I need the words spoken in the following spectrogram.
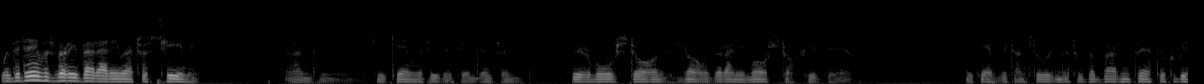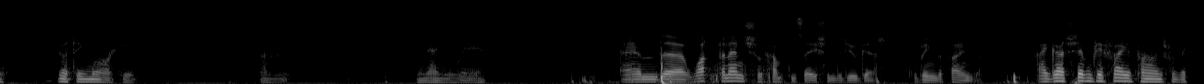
Well, the day was very bad anyway. It was teeming. And uh, he came with his attendants and we removed stones. Nor was there any more stuff hid there. He came to the conclusion that it was a barren place. There could be nothing more hid. Or in any way. And uh, what financial compensation did you get for being the finder? I got 75 pounds for the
